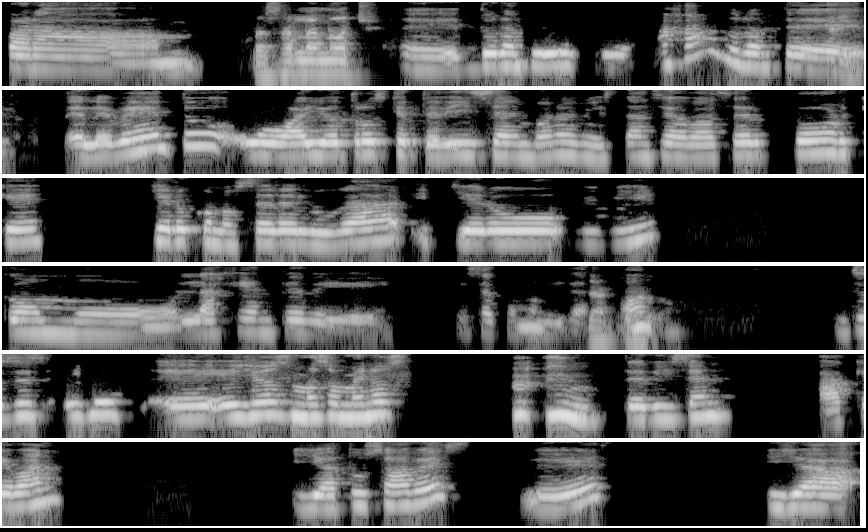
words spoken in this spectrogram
para pasar la noche. Eh, durante, ajá, durante el evento, o hay otros que te dicen, bueno, mi instancia va a ser porque quiero conocer el lugar y quiero vivir como la gente de esa comunidad. De acuerdo. Entonces, ellos, eh, ellos más o menos te dicen a qué van y ya tú sabes, lees y ya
